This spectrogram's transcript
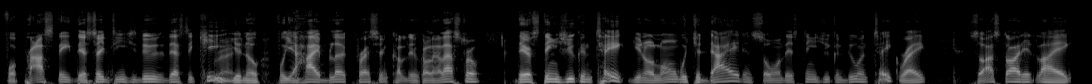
for prostate, there's certain things you do that's the key. Right. You know, for your high blood pressure and chole- cholesterol, there's things you can take. You know, along with your diet and so on. There's things you can do and take. Right. So I started like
